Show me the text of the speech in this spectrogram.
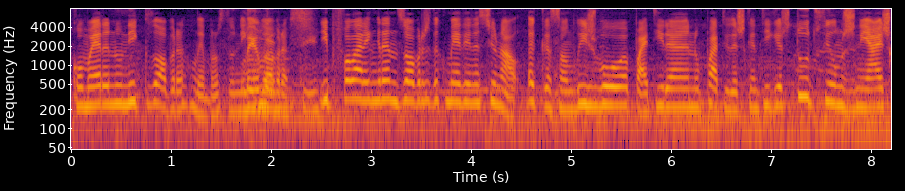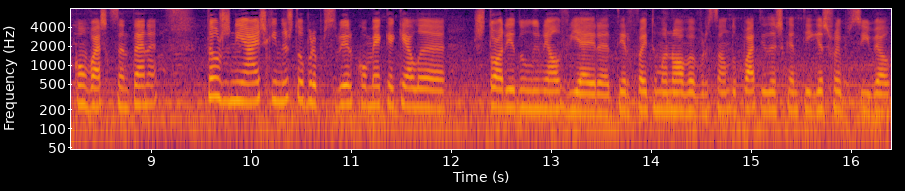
como era no Nico de Obra. Lembram-se do Nico de Lembro-me, Obra? sim. E por falar em grandes obras da comédia nacional, A Canção de Lisboa, Pai Tirano, Pátio das Cantigas, tudo filmes geniais com Vasco Santana, tão geniais que ainda estou para perceber como é que aquela história do Lionel Vieira ter feito uma nova versão do Pátio das Cantigas foi possível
